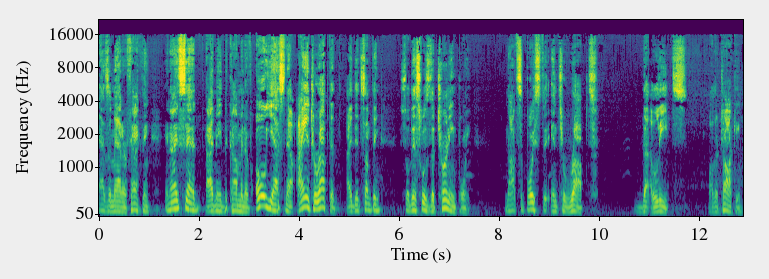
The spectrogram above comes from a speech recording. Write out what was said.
as a matter of fact thing. And I said, I made the comment of, oh, yes, now I interrupted. I did something. So this was the turning point. Not supposed to interrupt the elites while they're talking.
